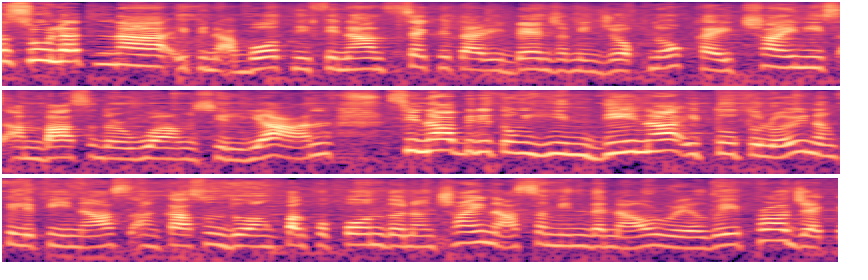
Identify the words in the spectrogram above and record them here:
Sa sulat na ipinaabot ni Finance Secretary Benjamin Jokno kay Chinese Ambassador Wang Xilian, sinabi nitong hindi na itutuloy ng Pilipinas ang kasunduang pagpopondo ng China sa Mindanao Railway Project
